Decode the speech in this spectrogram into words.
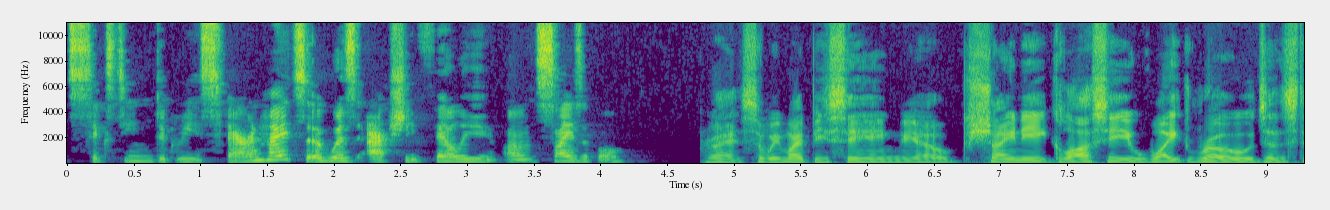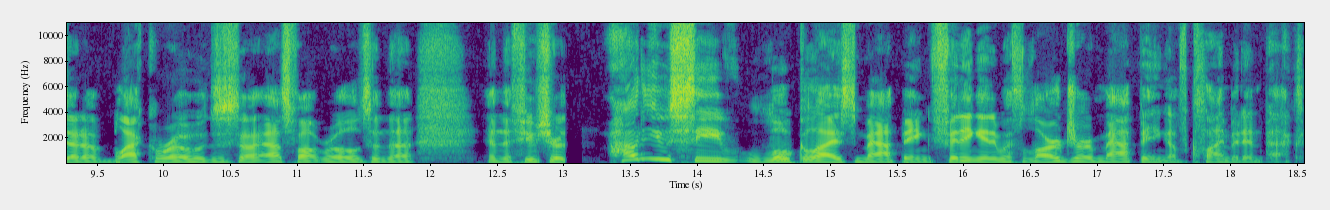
16 degrees Fahrenheit. So it was actually fairly um, sizable. Right. So we might be seeing, you know, shiny, glossy white roads instead of black roads, uh, asphalt roads in the in the future. How do you see localized mapping fitting in with larger mapping of climate impacts?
